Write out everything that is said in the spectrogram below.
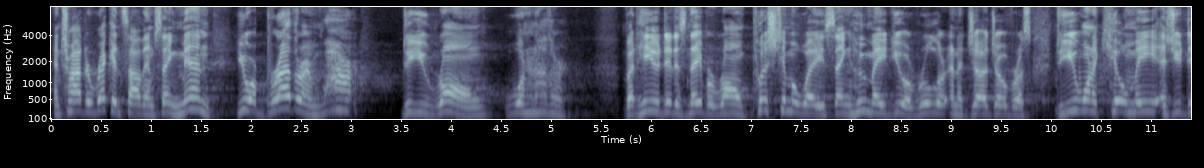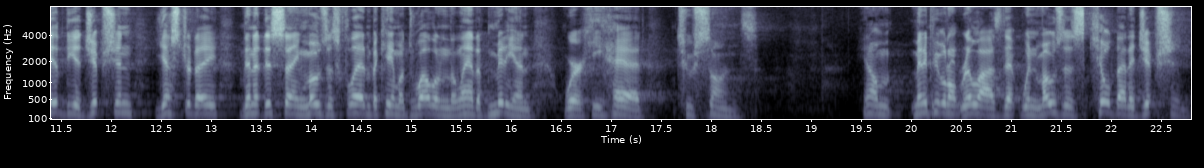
and tried to reconcile them, saying, Men, you are brethren. Why do you wrong one another? But he who did his neighbor wrong pushed him away, saying, Who made you a ruler and a judge over us? Do you want to kill me as you did the Egyptian yesterday? Then at this saying, Moses fled and became a dweller in the land of Midian, where he had two sons. You know, many people don't realize that when Moses killed that Egyptian,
